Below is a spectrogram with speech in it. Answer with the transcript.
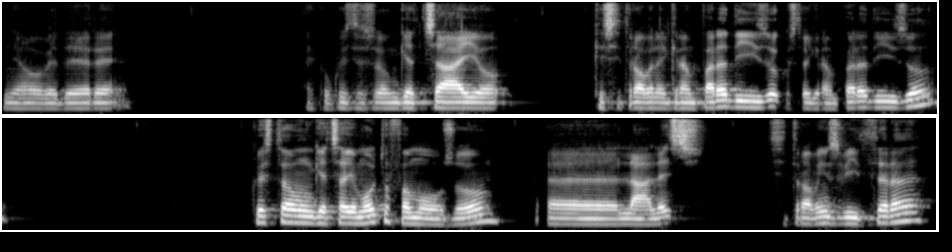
andiamo a vedere, ecco questo è un ghiacciaio che si trova nel Gran Paradiso, questo è il Gran Paradiso. Questo è un ghiacciaio molto famoso, eh, l'Ales, si trova in Svizzera,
